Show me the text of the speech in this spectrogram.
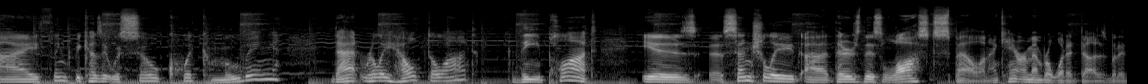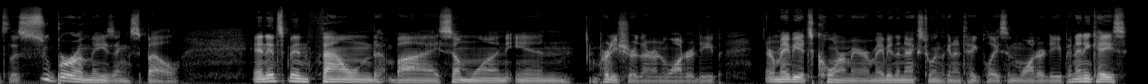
I think because it was so quick moving, that really helped a lot. The plot is essentially uh, there's this lost spell, and I can't remember what it does, but it's this super amazing spell and it's been found by someone in I'm pretty sure they're in Waterdeep, or maybe it's Cormyr. Maybe the next one's going to take place in Waterdeep. In any case,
